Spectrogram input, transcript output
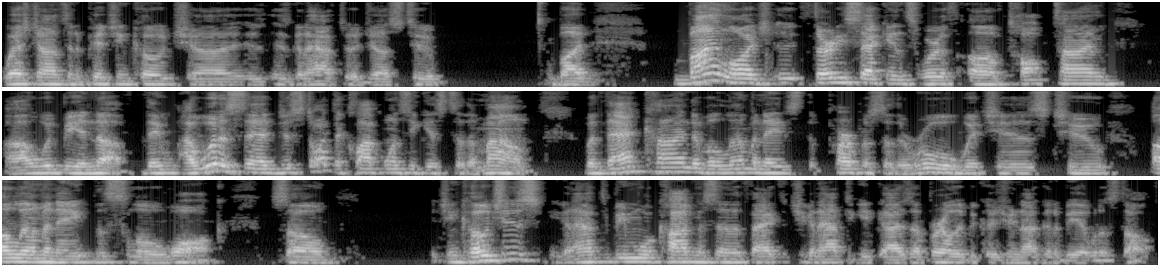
Wes Johnson, the pitching coach, uh, is, is going to have to adjust to. But by and large, 30 seconds worth of talk time uh, would be enough. They, I would have said just start the clock once he gets to the mound, but that kind of eliminates the purpose of the rule, which is to eliminate the slow walk. So Pitching coaches, you're going to have to be more cognizant of the fact that you're going to have to get guys up early because you're not going to be able to stall.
